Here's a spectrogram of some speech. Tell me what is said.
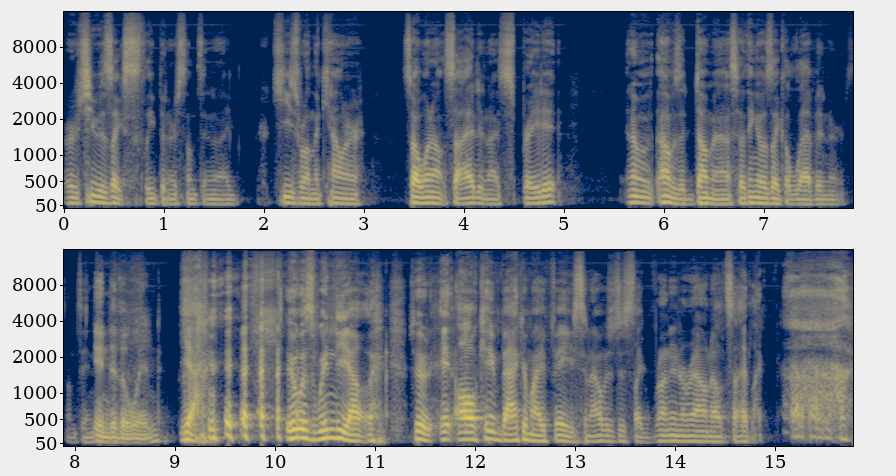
or she was like sleeping or something, and I, her keys were on the counter. So I went outside and I sprayed it. And I was, I was a dumbass. I think I was like 11 or something. Into the wind. Yeah. it was windy out. Dude, it all came back in my face. And I was just like running around outside, like, ah.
